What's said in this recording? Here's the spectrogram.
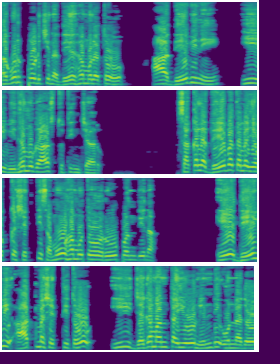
గగుర్పొడిచిన దేహములతో ఆ దేవిని ఈ విధముగా స్తుతించారు. సకల దేవతల యొక్క శక్తి సమూహముతో రూపొందిన ఏ దేవి ఆత్మశక్తితో ఈ జగమంతయు నిండి ఉన్నదో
